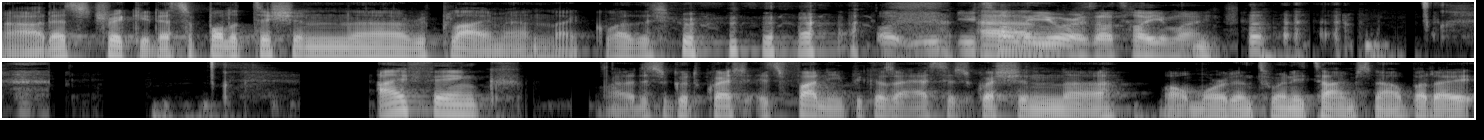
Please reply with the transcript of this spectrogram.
Uh, that's tricky. That's a politician uh, reply, man. Like, what is your... well, you, you tell um, me yours. I'll tell you mine. I think uh, this is a good question. It's funny because I asked this question uh, well more than twenty times now, but I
